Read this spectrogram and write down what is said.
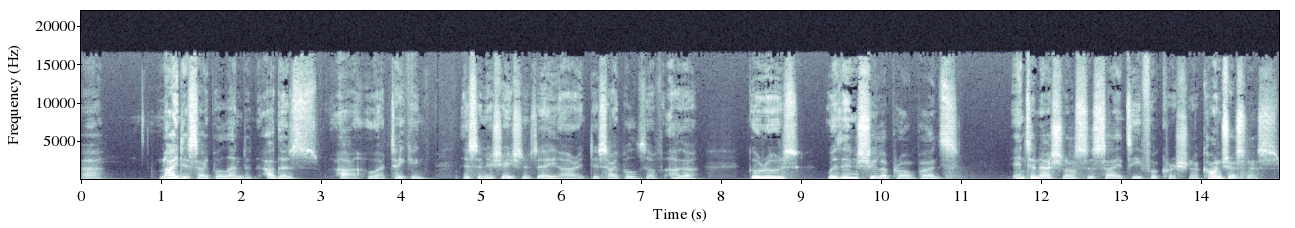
uh, my disciple and others uh, who are taking this initiation today are disciples of other gurus within Srila Prabhupada's International Society for Krishna Consciousness.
